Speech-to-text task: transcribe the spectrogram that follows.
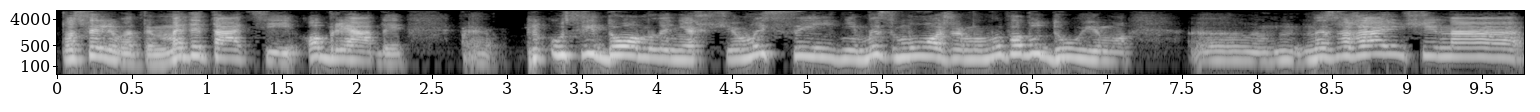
Посилювати медитації, обряди. е, Усвідомлення, що ми сильні, ми зможемо, ми побудуємо, незважаючи на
